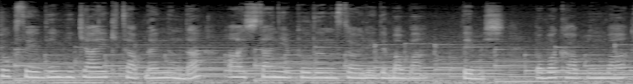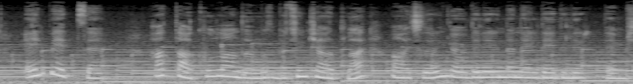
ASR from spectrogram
çok sevdiğim hikaye kitaplarının da ağaçtan yapıldığını söyledi baba demiş. Baba kaplumbağa, elbette Hatta kullandığımız bütün kağıtlar ağaçların gövdelerinden elde edilir demiş.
